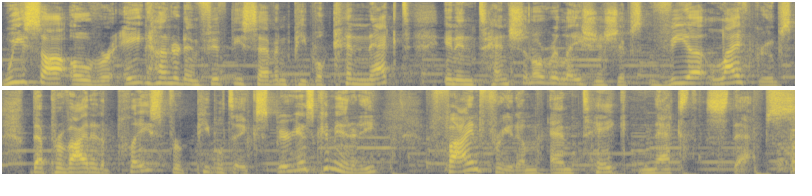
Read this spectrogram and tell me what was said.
We saw over 857 people connect in intentional relationships via life groups that provided a place for people to experience community, find freedom, and take next steps.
